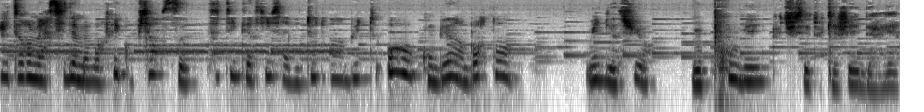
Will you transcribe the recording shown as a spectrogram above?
Je te remercie de m'avoir fait confiance. Cet exercice avait toutefois un but oh combien important. Oui, bien sûr. Me prouver que tu sais te cacher derrière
